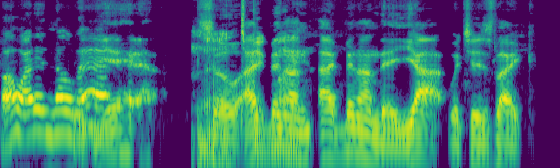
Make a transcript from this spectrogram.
Oh, I didn't know that. Yeah. So it's I've been money. on I've been on the yacht, which is like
